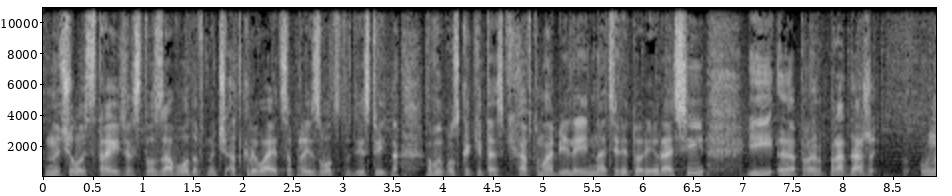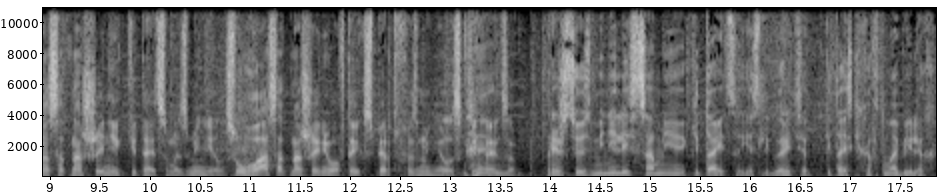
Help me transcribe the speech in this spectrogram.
Началось строительство заводов, нач- открывается производство, действительно, выпуска китайских автомобилей на территории России. И э, про- продажи... У нас отношение к китайцам изменилось. У вас отношение у автоэкспертов изменилось к китайцам? Прежде всего, изменились сами китайцы, если говорить о китайских автомобилях.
